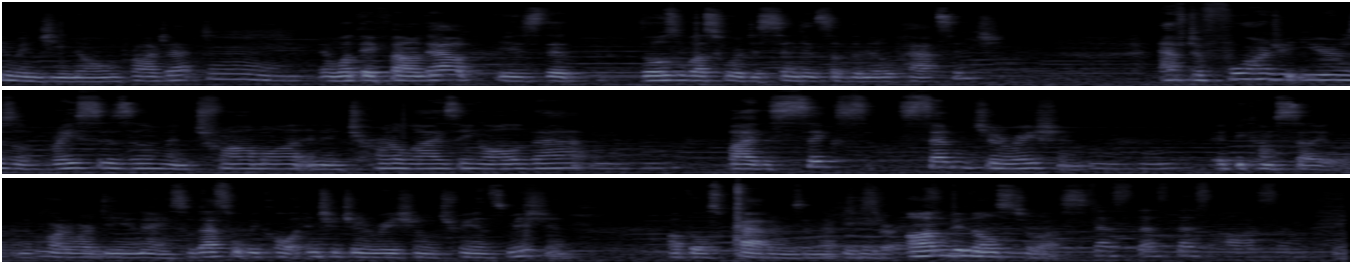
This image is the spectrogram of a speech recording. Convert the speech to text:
Human Genome Project. Mm. And what they found out is that those of us who are descendants of the Middle Passage, after 400 years of racism and trauma and internalizing all of that, Mhm. by the sixth, seventh generation, Mhm. It becomes cellular and a part of our mm-hmm. DNA. So that's what we call intergenerational transmission of those patterns and that behavior, unbeknownst to us. That's that's that's awesome. Yeah.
